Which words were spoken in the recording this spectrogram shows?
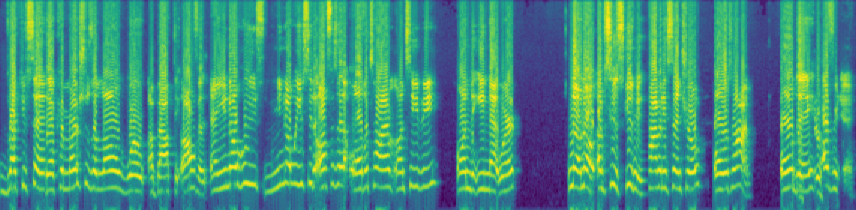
like you said their commercials alone were about the office. And you know who you, you know where you see the office at all the time on tv on the e network no no excuse, excuse me comedy central all the time. All day every day.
